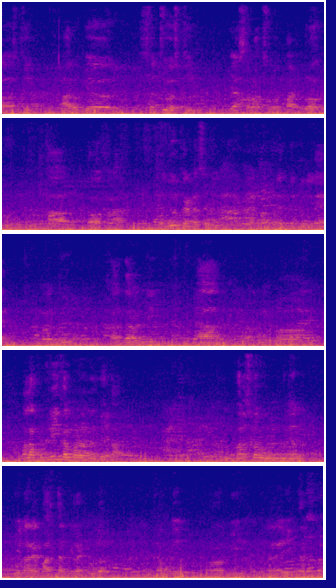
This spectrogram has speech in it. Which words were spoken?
असतील आरोग्य सचिव असतील या सर्वांसोबत पाठपुरावा करून हा दवाखाना मंजूर करण्यासाठी आपण प्रयत्न केला आहे परंतु खासदारांनी या अ, मला कुठलीही कल्पना न देता परस्पर भूमिपूजन येणाऱ्या पाच तारखेला ठेवलं. त्यामुळे मी येणाऱ्या एक तारखेला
